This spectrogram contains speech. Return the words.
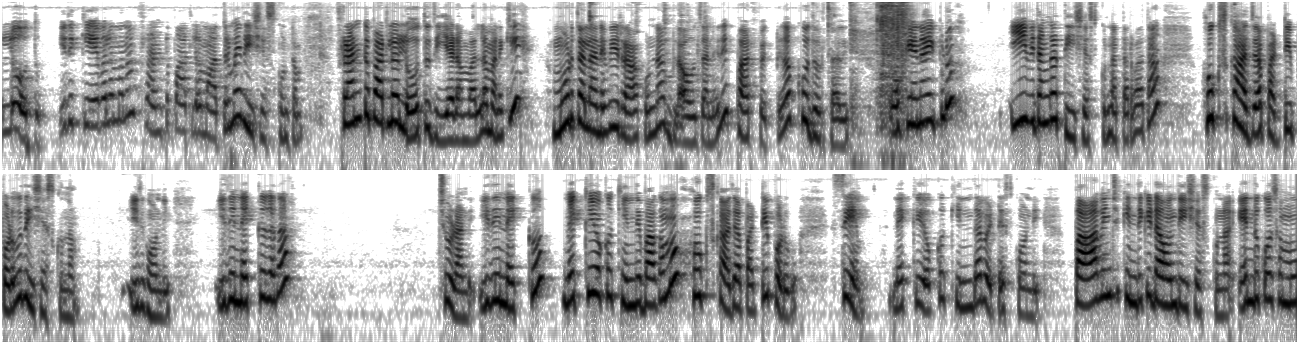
లోతు. ఇది కేవలం మనం ఫ్రంట్ పార్ట్లో మాత్రమే తీసేసుకుంటాం. ఫ్రంట్ పార్ట్లో లోతు తీయడం వల్ల మనకి ముడతలు అనేవి రాకుండా బ్లౌజ్ అనేది పర్ఫెక్ట్గా కుదురుతుంది. ఓకేనా ఇప్పుడు? ఈ విధంగా తీసేసుకున్న తర్వాత హుక్స్ కాజా పట్టి పొడుగు తీసేసుకుందాం. ఇదిగోండి. ఇది నెక్ కదా? చూడండి. ఇది నెక్ నెక్ యొక్క కింది భాగము హుక్స్ కాజా పట్టి పొడుగు. సేమ్ నెక్ యొక్క కింద పెట్టేసుకోండి. పావించి కిందికి డౌన్ తీసేసుకున్నా. ఎందుకోసము?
